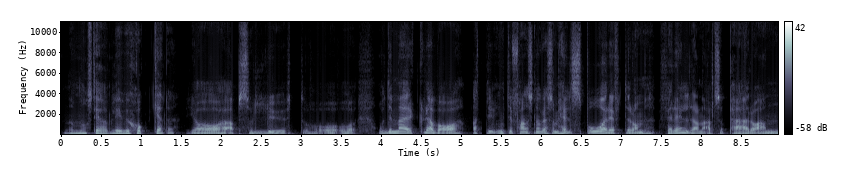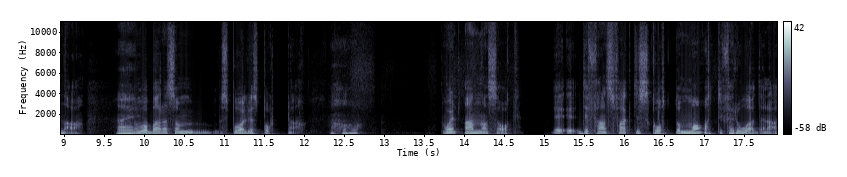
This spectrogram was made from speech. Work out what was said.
Då måste ha blivit chockade. Ja, absolut. Och, och, och, det märkliga var att det inte fanns några som helst spår efter de föräldrarna, alltså Per och Anna. Nej. De var bara som spårlöst borta. Aha. Och en annan sak, det, det fanns faktiskt gott om mat i förråden.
